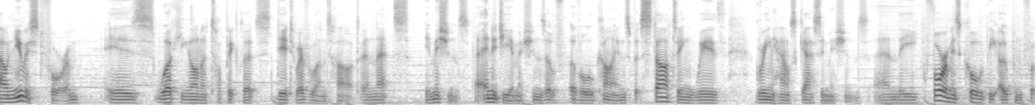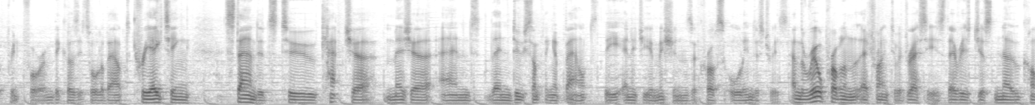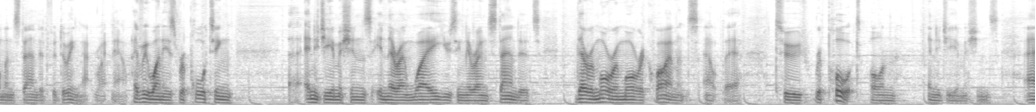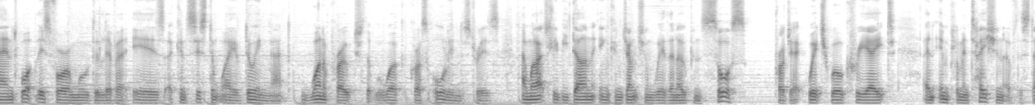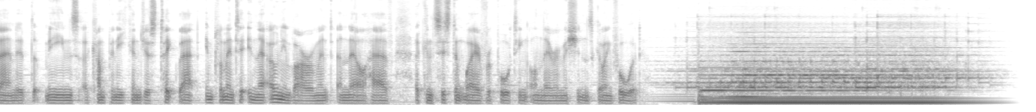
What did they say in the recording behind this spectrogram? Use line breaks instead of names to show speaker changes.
Our newest forum is working on a topic that's dear to everyone's heart, and that's emissions, uh, energy emissions of, of all kinds, but starting with greenhouse gas emissions. And the forum is called the Open Footprint Forum because it's all about creating standards to capture, measure and then do something about the energy emissions across all industries. And the real problem that they're trying to address is there is just no common standard for doing that right now. Everyone is reporting uh, energy emissions in their own way, using their own standards. There are more and more requirements out there to report on energy emissions. And what this forum will deliver is a consistent way of doing that, one approach that will work across all industries and will actually be done in conjunction with an open source project which will create an implementation of the standard that means a company can just take that, implement it in their own environment and they'll have a consistent way of reporting on their emissions going forward.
